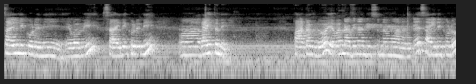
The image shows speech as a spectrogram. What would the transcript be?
సైనికుడిని ఎవరిని? సైనికుడిని రైతుని. పాఠంలో ఎవరిని అభినందిస్తున్నాము అని అంటే సైనికుడు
